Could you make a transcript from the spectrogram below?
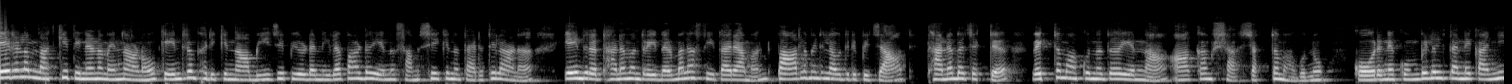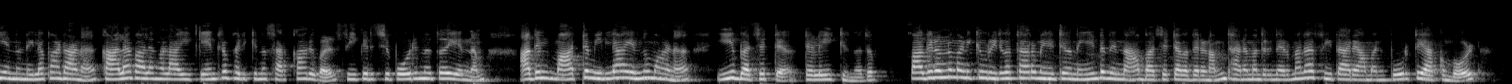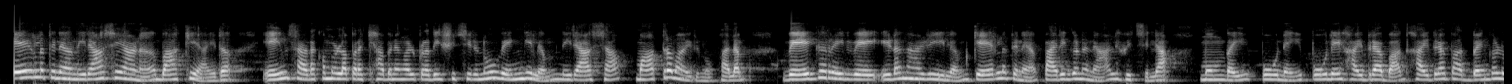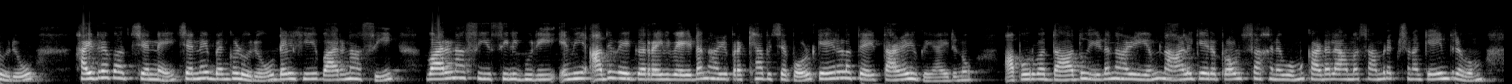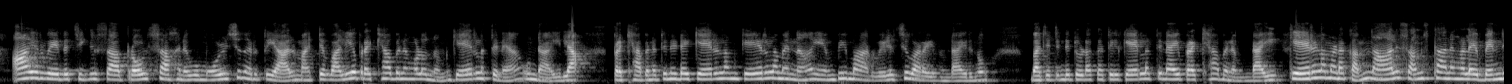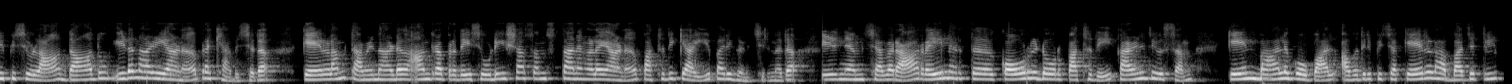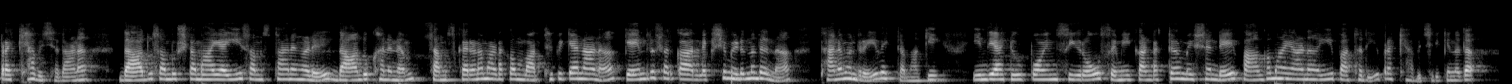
കേരളം നക്കി തിന്നണമെന്നാണോ കേന്ദ്രം ഭരിക്കുന്ന ബി ജെ പിയുടെ നിലപാട് എന്ന് സംശയിക്കുന്ന തരത്തിലാണ് കേന്ദ്ര ധനമന്ത്രി നിർമ്മല സീതാരാമൻ പാർലമെന്റിൽ അവതരിപ്പിച്ച ധനബജറ്റ് വ്യക്തമാക്കുന്നത് എന്ന ആകാംക്ഷ ശക്തമാകുന്നു. കോരനെ കുമ്പിളിൽ തന്നെ കഞ്ഞി എന്ന നിലപാടാണ് കാലാകാലങ്ങളായി കേന്ദ്രം ഭരിക്കുന്ന സർക്കാരുകൾ സ്വീകരിച്ചു പോരുന്നത് എന്നും അതിൽ മാറ്റമില്ല എന്നുമാണ് ഈ ബജറ്റ് തെളിയിക്കുന്നത്. പതിനൊന്ന് മണിക്കൂർ ഇരുപത്തി മിനിറ്റ് നീണ്ടുനിന്ന ബജറ്റ് അവതരണം ധനമന്ത്രി നിർമ്മല സീതാരാമൻ പൂർത്തിയാക്കുമ്പോൾ കേരളത്തിന് നിരാശയാണ് ബാക്കിയായത്. എയിംസ് അടക്കമുള്ള പ്രഖ്യാപനങ്ങൾ പ്രതീക്ഷിച്ചിരുന്നുവെങ്കിലും നിരാശ മാത്രമായിരുന്നു ഫലം. വേഗ റെയിൽവേ ഇടനാഴിയിലും കേരളത്തിന് പരിഗണന ലഭിച്ചില്ല. മുംബൈ പൂനെ പൂനെ ഹൈദരാബാദ് ഹൈദരാബാദ് ബംഗളൂരു ഹൈദരാബാദ് ചെന്നൈ ചെന്നൈ ബംഗളൂരു ഡൽഹി വാരണാസി വാരണാസി സിലിഗുരി എന്നീ അതിവേഗ റെയിൽവേ ഇടനാഴി പ്രഖ്യാപിച്ചപ്പോൾ കേരളത്തെ തഴയുകയായിരുന്നു. അപൂർവ ധാതു ഇടനാഴിയും നാളികേര പ്രോത്സാഹനവും കടലാമ സംരക്ഷണ കേന്ദ്രവും ആയുർവേദ ചികിത്സാ പ്രോത്സാഹനവും ഒഴിച്ചു നിർത്തിയാൽ മറ്റ് വലിയ പ്രഖ്യാപനങ്ങളൊന്നും കേരളത്തിന് ഉണ്ടായില്ല. പ്രഖ്യാപനത്തിനിടെ കേരളം കേരളമെന്ന് എം പിമാർ വിളിച്ചു പറയുന്നുണ്ടായിരുന്നു. ബജറ്റിന്റെ തുടക്കത്തിൽ കേരളത്തിനായി പ്രഖ്യാപനം ഉണ്ടായി. കേരളമടക്കം നാല് സംസ്ഥാനങ്ങളെ ബന്ധിപ്പിച്ചുള്ള ധാതു ഇടനാഴിയാണ് പ്രഖ്യാപിച്ചത്. കേരളം തമിഴ്നാട് ആന്ധ്രാപ്രദേശ് ഒഡീഷ സംസ്ഥാനങ്ങളെയാണ് പദ്ധതിക്കായി പരിഗണിച്ചിരുന്നത്. കിഴിഞ്ഞം ചവറ റെയിൽ എർത്ത് കോറിഡോർ പദ്ധതി കഴിഞ്ഞ ദിവസം കെ എൻ ബാലഗോപാൽ അവതരിപ്പിച്ച കേരള ബജറ്റിൽ പ്രഖ്യാപിച്ചതാണ്. ധാതു സമ്പുഷ്ടമായ ഈ സംസ്ഥാനങ്ങളിൽ ധാതു ഖനനം സംസ്കരണം അടക്കം വർദ്ധിപ്പിക്കാനാണ് കേന്ദ്ര സർക്കാർ ലക്ഷ്യമിടുന്നതെന്ന് ധനമന്ത്രി വ്യക്തമാക്കി. India two point zero semiconductor മിഷന്റെ ഭാഗമായാണ് ഈ പദ്ധതി പ്രഖ്യാപിച്ചിരിക്കുന്നത്.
